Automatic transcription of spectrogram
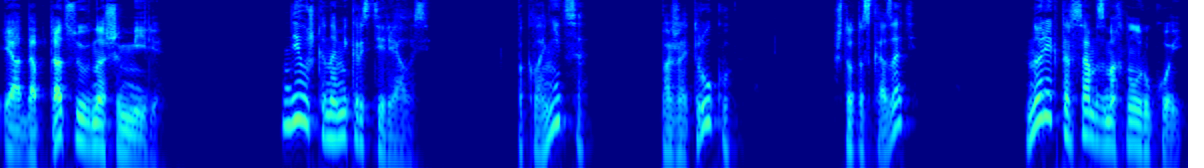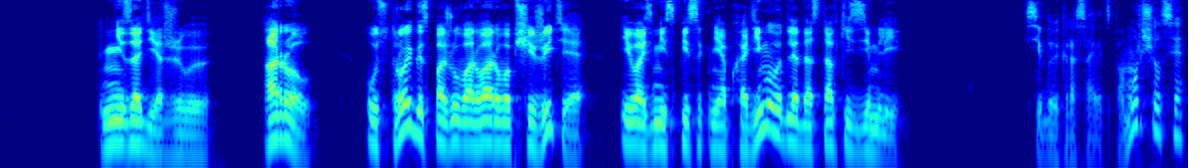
и адаптацию в нашем мире». Девушка на миг растерялась. Поклониться? Пожать руку? Что-то сказать? Но ректор сам взмахнул рукой. «Не задерживаю. Арол, устрой госпожу Варвару в общежитие и возьми список необходимого для доставки с земли». Седой красавец поморщился,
